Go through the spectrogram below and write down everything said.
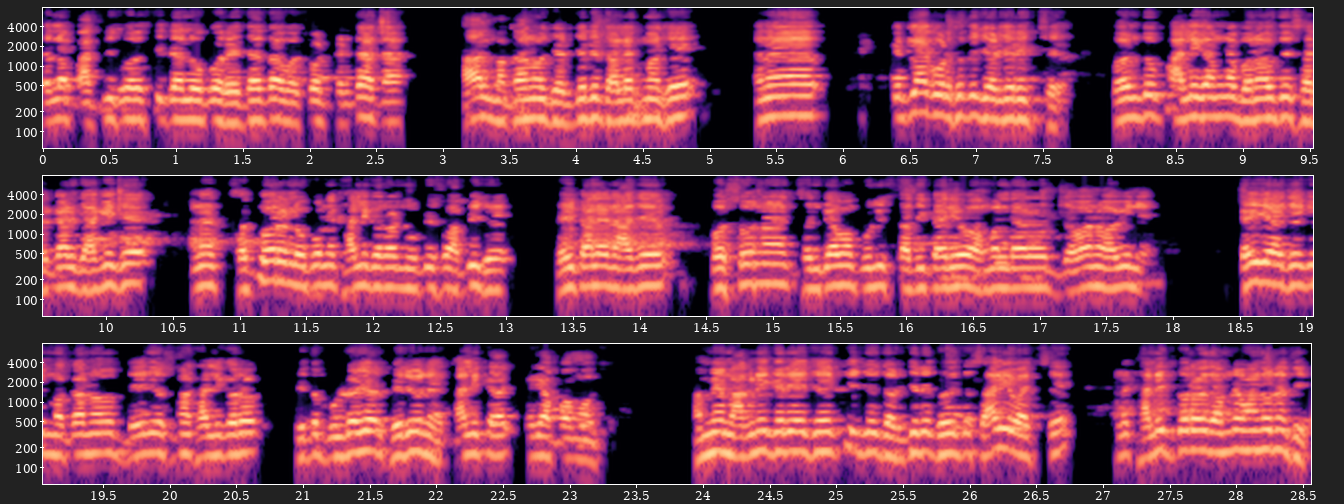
છેલ્લા પાંત્રીસ વર્ષથી ત્યાં લોકો રહેતા હતા વસવાટ કરતા હતા હાલ મકાનો જર્જરિત હાલતમાં છે અને કેટલાક વર્ષોથી જર્જરિત છે. પરંતુ પાલિકામને બનાવતી સરકાર જાગી છે અને સત્વરે લોકોને ખાલી કરવાની નોટિસો આપી છે. ગઈકાલે આજે બસોના સંખ્યામાં પોલીસ અધિકારીઓ અમલદારો જવાનો આવીને કહી રહ્યા છે કે મકાનો બે દિવસમાં ખાલી કરો, એ તો બુલડોઝર ફેરવીને ખાલી કરી આપવામાં આવશે. અમે માગણી કરીએ છીએ કે જો જર્જરિત હોય તો સારી વાત છે, અને ખાલી જ કરો તો અમને વાંધો નથી.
